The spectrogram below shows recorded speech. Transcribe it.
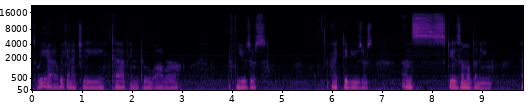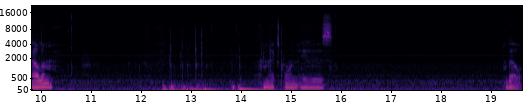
So we have we can actually tap into our users active users and steal some of the name. Alan. Next one is Bell.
